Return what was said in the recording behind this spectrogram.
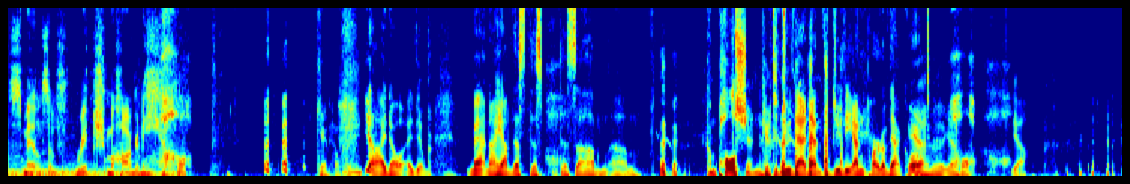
smells of rich mahogany. Can't help it. Yeah, I know. Matt and I have this this this um, um, compulsion to do that end to do the end part of that quote. Yeah, yeah. Oh, yeah.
